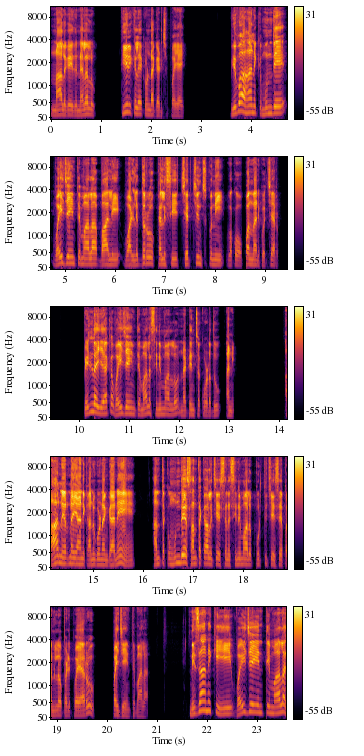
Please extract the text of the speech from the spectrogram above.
నాలుగైదు నెలలు తీరిక లేకుండా గడిచిపోయాయి. వివాహానికి ముందే వైజయంతిమాల బాలి వాళ్ళిద్దరూ కలిసి చర్చించుకుని ఒక ఒప్పందానికి వచ్చారు. పెళ్ళయ్యాక వైజయంతిమాల సినిమాల్లో నటించకూడదు అని. ఆ నిర్ణయానికి అనుగుణంగానే అంతకు ముందే సంతకాలు చేసిన సినిమాలు పూర్తి చేసే పనిలో పడిపోయారు వైజయంతిమాల. నిజానికి వైజయంతిమాల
